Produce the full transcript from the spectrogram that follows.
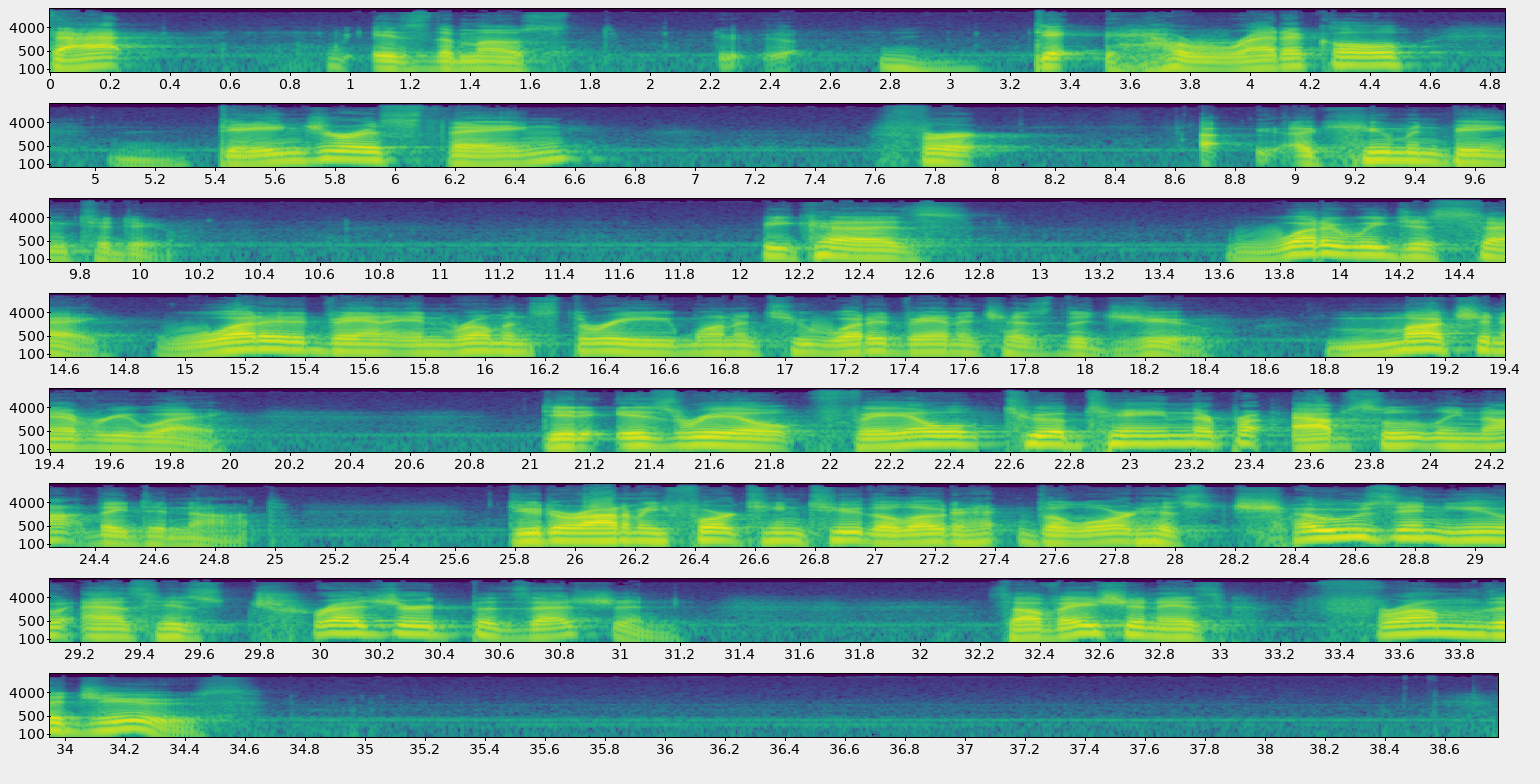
That is the most heretical, dangerous thing for a, a human being to do. Because what did we just say? What advantage in Romans 3 1 and 2, what advantage has the Jew? Much in every way. Did Israel fail to obtain their pro- absolutely not they did not. Deuteronomy 14:2 the Lord, the Lord has chosen you as his treasured possession. Salvation is from the Jews.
